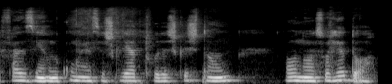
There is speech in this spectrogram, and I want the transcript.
fazendo com essas criaturas que estão ao nosso redor.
